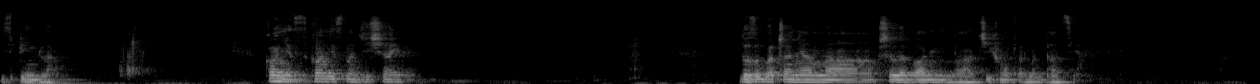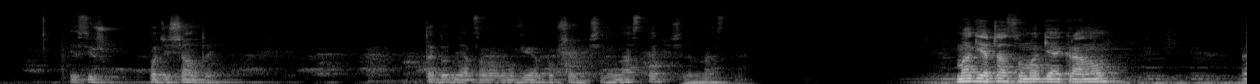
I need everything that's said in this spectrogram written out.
i spindla. Koniec, koniec na dzisiaj. Do zobaczenia na przelewaniu na cichą fermentację. Jest już po 10 tego dnia, co mówiłem poprzednio. 17, 17. Magia czasu, magia ekranu. Yy,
